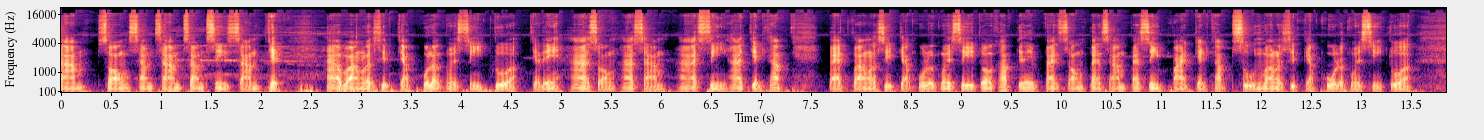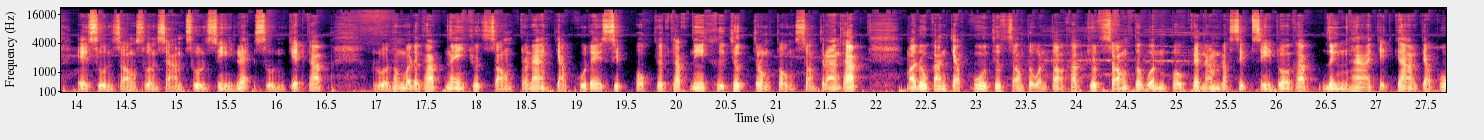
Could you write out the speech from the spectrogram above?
3 2 3 3 3 4 3 7 5 วางหลัก 10 จับคู่หลักหน่วย 4 ตัวจะได้ 5 2 5 3 5 4 5 7 ครับ 8 วางหลัก 10 จับคู่หลักหน่วย 4 ตัวครับ จะได้ 8 2 8 3 8 4 8 7 ครับ 0 วางหลัก 10 จับคู่หลักหน่วย 4 ตัว A 0 2 0 3 0 4 และ 0 7 ครับ รวมทั้งหมดนะครับในชุด 2ตัวล่างจับคู่ได้ 16 ชุดครับนี่คือชุดตรงๆ 2 ตารางครับ มาดูการจับคู่ชุด 2 ตัวบนต่อครับชุด 2 ตัวบนพบแค่นำหลัก 14 ตัวครับ 1 5 7 9 จับคู่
